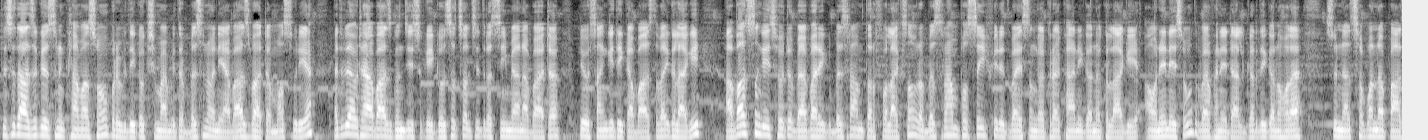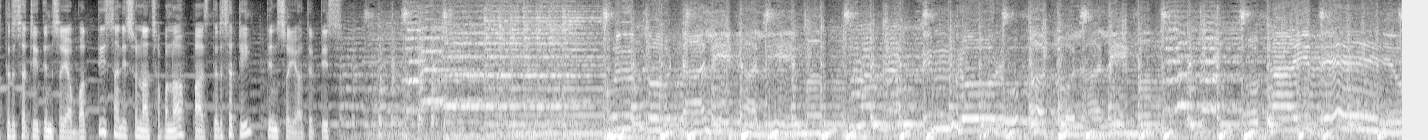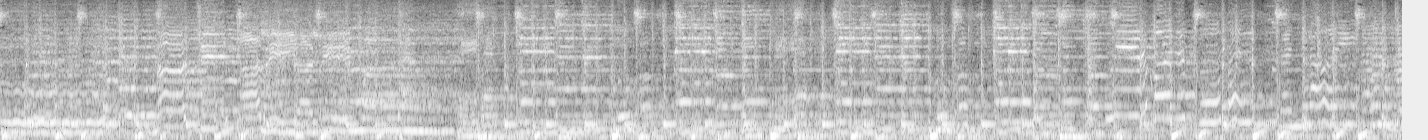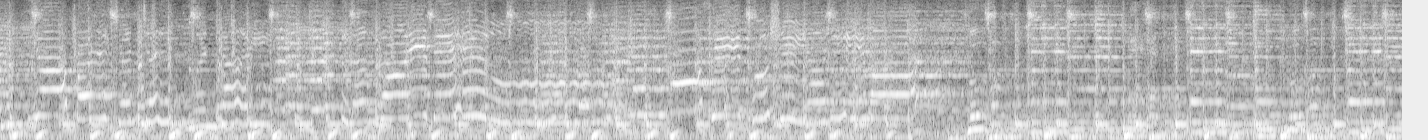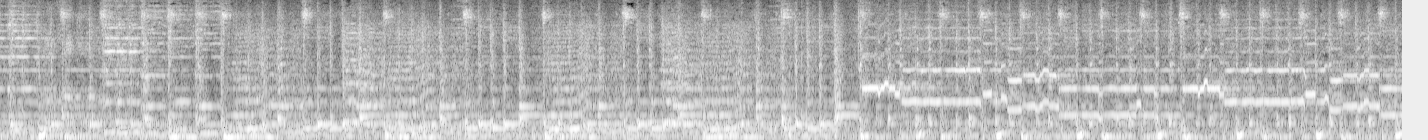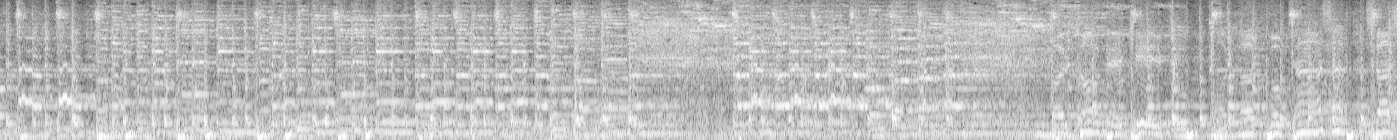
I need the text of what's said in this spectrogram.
त्यसो त आजको श्रृङ्खलामा छौँ। प्रविधि कक्षमा मित्र विष्णु अनि आवाजबाट म सूर्य। यति बेला एउटा आवाज गुन्जिसकेको छ चलचित्र सिमानाबाट। यो साङ्गीतिक आवाज तपाईँको लागि। आवाजसँगै छोटो व्यापारिक विश्रामतर्फ लाग्छौँ र विश्राम पछि फेरि तपाईँसँग कुराकानी गर्नको लागि आउने नै छौँ। तपाईँ पनि डायल गर्दै गर्नुहोला शून्य छपन्न पाँच त्रिसठी तिन सय बत्तिस अनि शून्य छपन्न पाँच त्रिसठी तिन सय तेत्तिस।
